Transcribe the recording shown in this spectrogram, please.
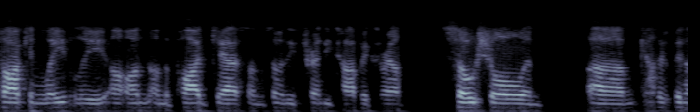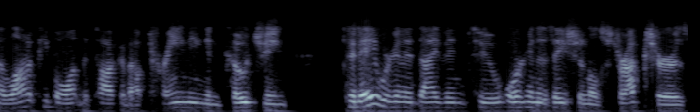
talking lately on on the podcast on some of these trendy topics around social and um, God, there's been a lot of people wanting to talk about training and coaching. Today, we're going to dive into organizational structures,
